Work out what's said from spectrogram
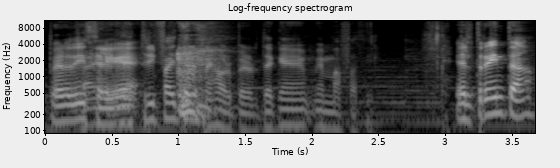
Pero dice el que Street Fighter es mejor, pero el Tekken es más fácil. el 30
